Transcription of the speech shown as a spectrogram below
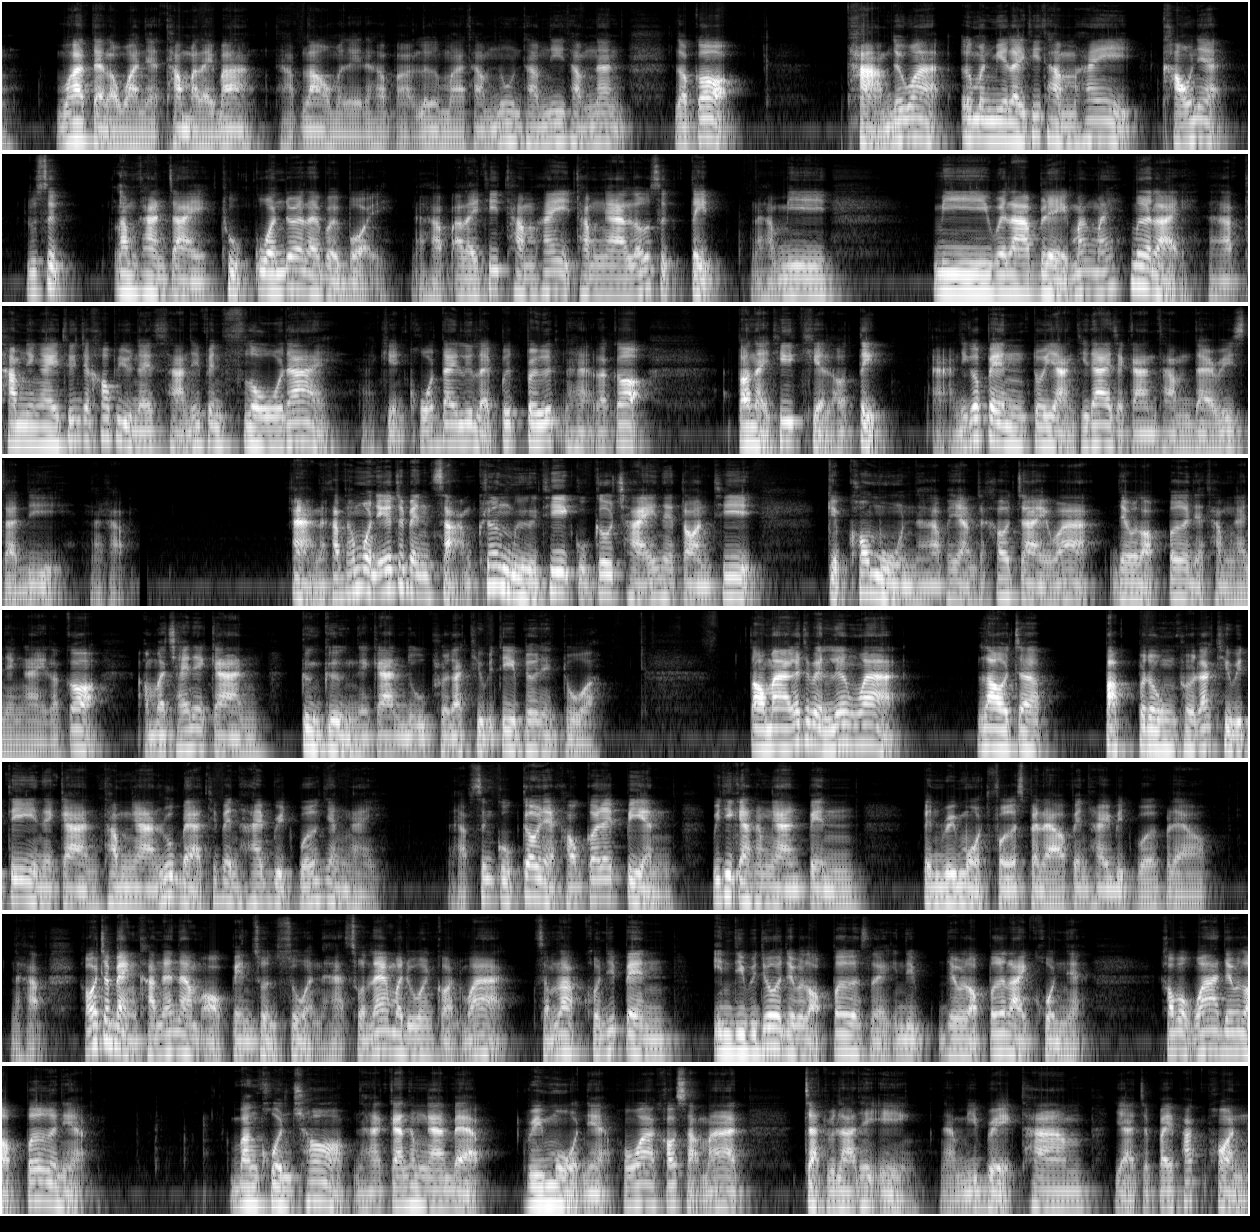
ว่าแต่ละวันเนี่ยทำอะไรบ้างนะครับเล่ามาเลยนะครับเริ่มมาทำนู่นทำนี่ทำนั่น แล้วก็ถามด้วยว่าเออมันมีอะไรที่ทำให้เขาเนี่ยรู้สึก ลำคาญใจถูกกวนด้วยอะไรบ่อยๆนะครับอะไรที่ทำให้ทำงานแล้วรู้สึกติดนะครับมีมีเวลาเบรกมากไหมเมื่อไหร่นะครับทำยังไงถึงจะเข้าไปอยู่ในสถานที่เป็นโฟล์ได้เขียนโค้ดได้ลื่นไหลปื๊ดๆนะฮะแล้วก็ตอนไหนที่เขียนแล้วติดอ่านี่ก็เป็นตัวอย่างที่ได้จากการทำ diary study นะครับอ่านะครับทั้งหมดนี้ก็จะเป็น 3 เครื่องมือที่ Google ใช้ในตอนที่เก็บข้อมูลนะครับพยายามจะเข้าใจว่า developer เนี่ยทำงานยังไง แล้วก็เอามาใช้ในการ กึ่งๆ ในการดู productivity ด้วยในตัว ต่อมาก็จะเป็นเรื่องว่าเราจะปรับปรุง productivity ในการทำงานรูปแบบที่เป็น hybrid work ยังไงนะครับซึ่ง Google เนี่ยเขาก็ได้เปลี่ยนวิธีการทำงานเป็นเป็น remote first ไปแล้วเป็น hybrid work ไปแล้วนะครับเขาจะแบ่งคำแนะนำออกเป็นส่วนๆนะฮะส่วนแรกมาดูกันก่อนว่าสำหรับคนที่เป็น individual developers เลย developer รายคนเนี่ยเขาบอกว่า developer เนี่ยบางคนชอบนะฮะการทำงานแบบ remote เนี่ยเพราะว่าเขาสามารถจัดเวลาได้เองนะมี break time อยากจะไปพักผ่อน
